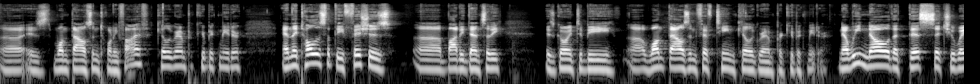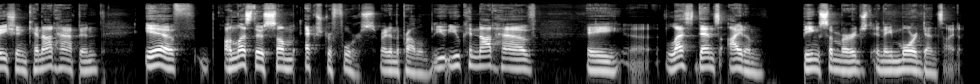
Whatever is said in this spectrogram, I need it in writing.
uh, is 1025 kilogram per cubic meter, and they told us that the fish's uh, body density is going to be uh, 1015 kilogram per cubic meter. Now we know that this situation cannot happen if unless there's some extra force right in the problem. You you cannot have a uh, less dense item being submerged in a more dense item.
